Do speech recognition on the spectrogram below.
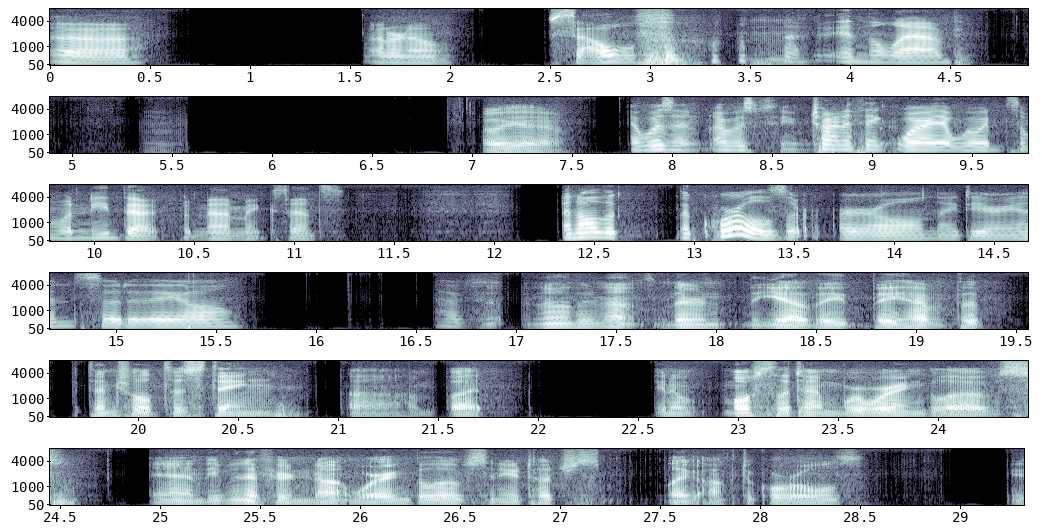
Uh, I don't know, salve Mhm. in the lab. Oh yeah. I wasn't. I was trying to think where would someone need that, but now it makes sense. And all the, the corals are, are all Cnidarians, so do they all have... No, they're not. They're yeah. They they have the potential to sting, um, but you know, most of the time we're wearing gloves, and even if you're not wearing gloves and you touch like octocorals, you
